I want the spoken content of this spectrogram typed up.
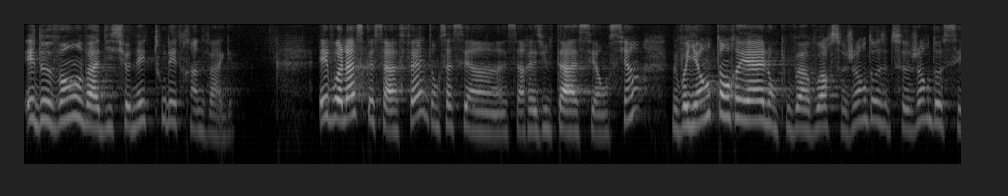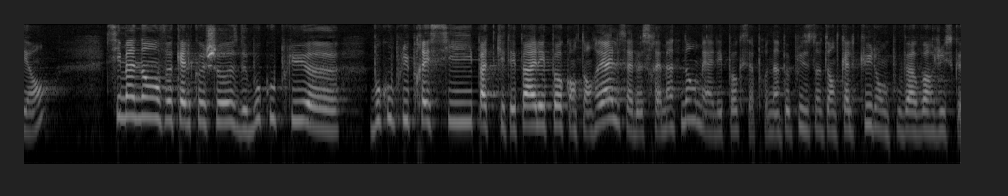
et devant, on va additionner tous les trains de vagues. Et voilà ce que ça a fait. Donc ça, c'est un, résultat assez ancien. Mais vous voyez, en temps réel, on pouvait avoir ce genre d'océan. Si maintenant on veut quelque chose de beaucoup plus, euh, beaucoup plus précis, pas, qui n'était pas à l'époque en temps réel, ça le serait maintenant, mais à l'époque, ça prenait un peu plus de temps de calcul, on pouvait avoir jusque,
